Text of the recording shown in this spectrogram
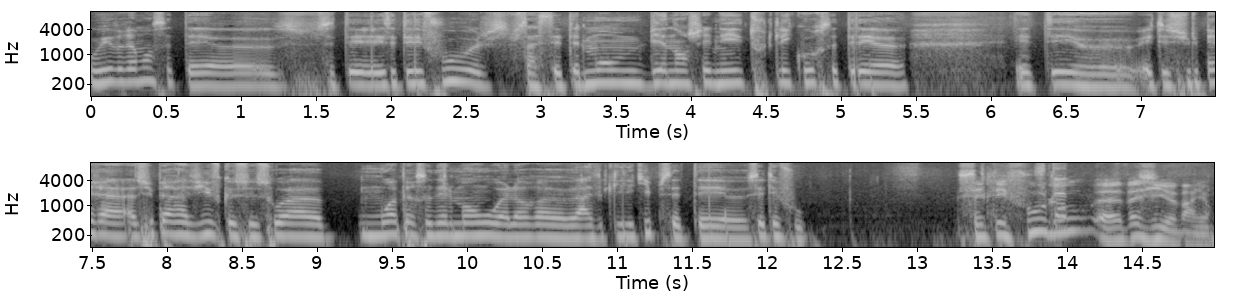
Oui, vraiment, c'était euh, c'était c'était fou. Ça s'est tellement bien enchaîné. Toutes les courses étaient euh, étaient euh, étaient super à, super à vivre, que ce soit moi personnellement ou alors euh, avec l'équipe. C'était euh, c'était fou. C'était fou, Lou. Euh, Vas-y, Marion.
